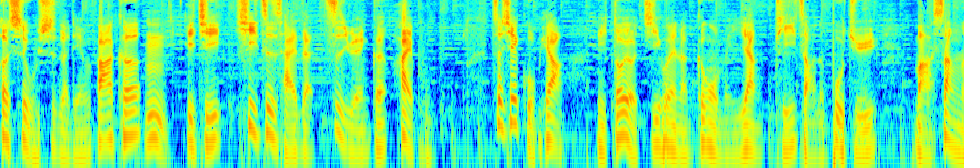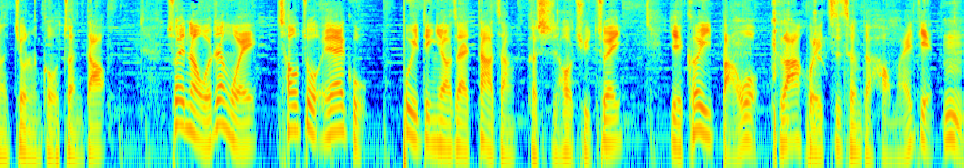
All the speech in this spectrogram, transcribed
二四五四的联发科，嗯，以及细制裁的智源跟爱普。这些股票你都有机会呢，跟我们一样提早的布局，马上呢就能够赚到。所以呢，我认为操作 AI 股不一定要在大涨的时候去追，也可以把握拉回支撑的好买点。嗯，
